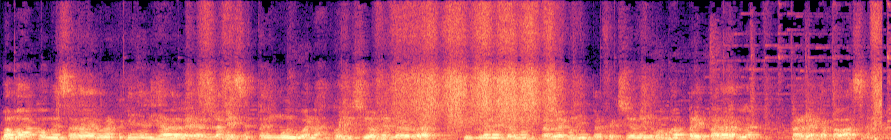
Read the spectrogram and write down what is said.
Vamos a comenzar a dar una pequeña lijada, la, mesa está en muy buenas condiciones, la verdad, simplemente vamos a quitarle algunas imperfecciones y vamos a prepararla para la capa base.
